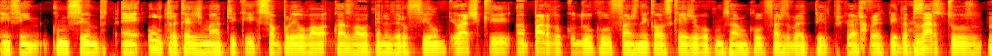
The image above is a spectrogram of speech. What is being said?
enfim, como sempre, é ultra carismático e que só por ele vale, quase vale a pena ver o filme. Eu acho que, a par do, do clube de fãs de Nicolas Cage, eu vou começar um clube de fãs do Brad Pitt, porque eu acho que o Brad Pitt, apesar de tudo, a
